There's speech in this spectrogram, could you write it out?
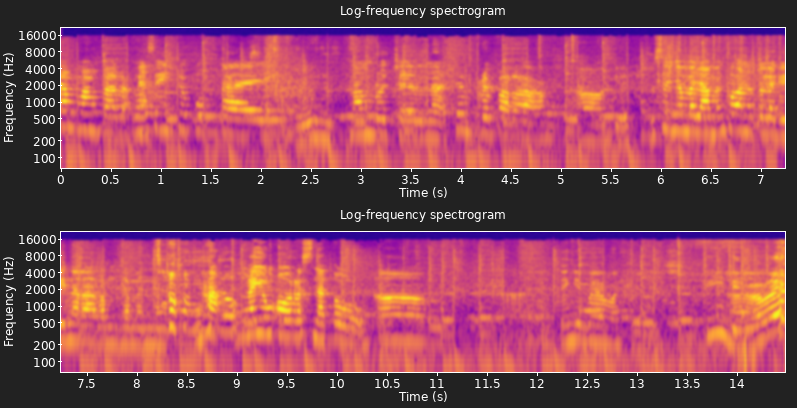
Lang ma'am para message nyo po kay Ma'am Rochelle na syempre para Ah, okay. gusto niya malaman kung ano talaga yung nararamdaman mo nga, ngayong oras na to. Ah, thank you very much for this. Hindi naman.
